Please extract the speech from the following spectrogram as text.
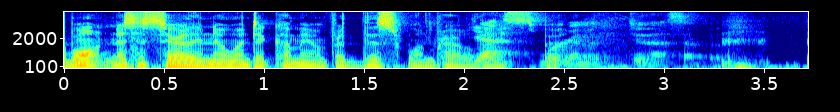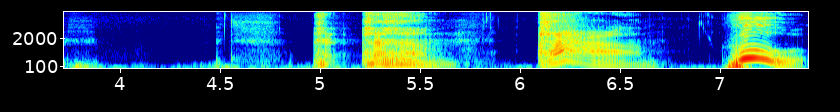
I won't necessarily know when to come in for this one, probably. Yes, but. we're gonna do that separately. ah, who?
